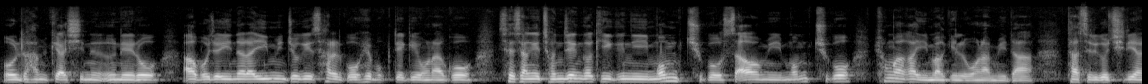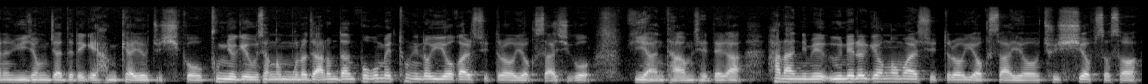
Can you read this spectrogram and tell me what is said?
오늘도 함께 하시는 은혜로 아버지 이 나라 이 민족이 살고 회복되기 원하고 세상의 전쟁과 기근이 멈추고 싸움이 멈추고 평화가 임하길 원합니다. 다스리고 치리하는 위정자들에게 함께하여 주시고 북녘의 우상은 무너져 아름다운 복음의 통일로 이어갈 수 있도록 역사하시고 귀한 다음 세대가 하나님의 은혜를 경험할 수 있도록 역사하여 주시옵소서.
